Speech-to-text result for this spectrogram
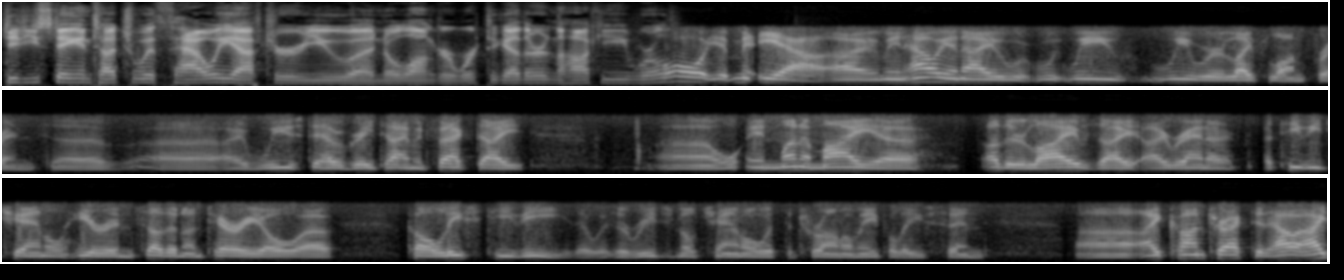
did you stay in touch with Howie after you uh, no longer worked together in the hockey world? Oh, yeah. I mean, Howie and I, we we were lifelong friends. Uh, uh, I, we used to have a great time. In fact, I, uh, in one of my uh, other lives, I, I ran a, a TV channel here in Southern Ontario uh, called Leafs TV. That was a regional channel with the Toronto Maple Leafs, and uh, I contracted how I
